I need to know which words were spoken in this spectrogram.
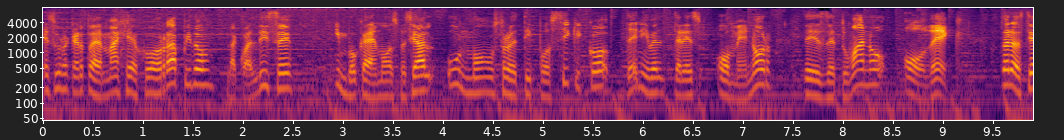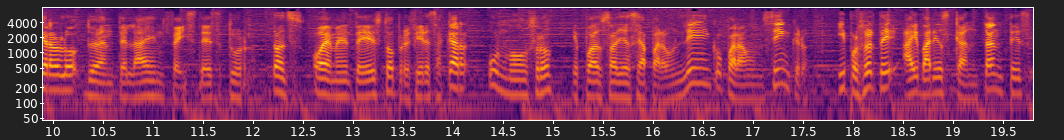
Es una carta de magia de juego rápido, la cual dice, invoca de modo especial un monstruo de tipo psíquico de nivel 3 o menor desde tu mano o deck. Pero destiérralo durante la end phase de este turno. Entonces, obviamente esto prefiere sacar un monstruo que pueda usar ya sea para un link o para un sincro. Y por suerte hay varios cantantes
